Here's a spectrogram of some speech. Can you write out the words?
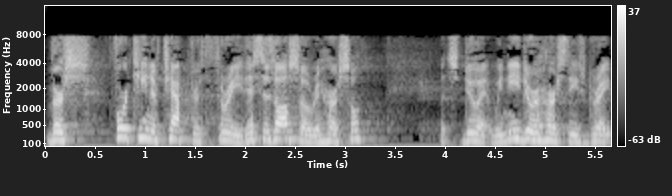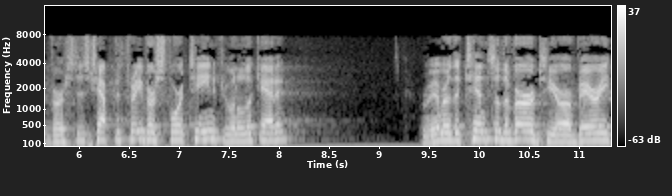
Verse 14 of chapter 3. This is also rehearsal. Let's do it. We need to rehearse these great verses. Chapter 3, verse 14, if you want to look at it. Remember the tense of the verbs here are very,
